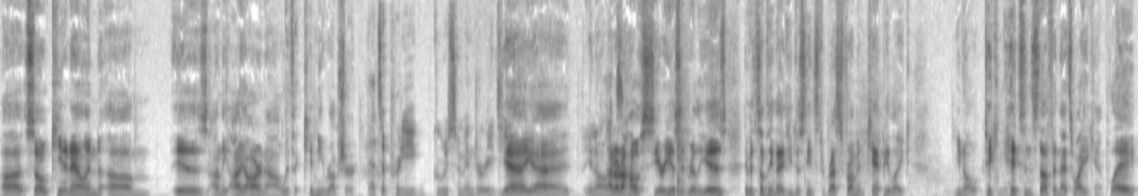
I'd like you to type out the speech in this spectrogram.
Uh, so Keenan Allen um, is on the IR now with a kidney rupture. That's a pretty gruesome injury too. Yeah, yeah. you, You know, know, I don't know how serious it really is. If it's something that he just needs to rest from and can't be like, you know, taking hits and stuff, and that's why he can't play.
